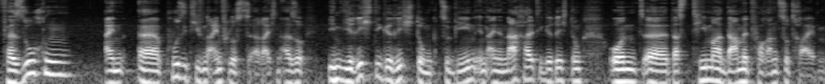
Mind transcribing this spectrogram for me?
versuchen, einen äh, positiven Einfluss zu erreichen. Also in die richtige Richtung zu gehen, in eine nachhaltige Richtung und äh, das Thema damit voranzutreiben.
